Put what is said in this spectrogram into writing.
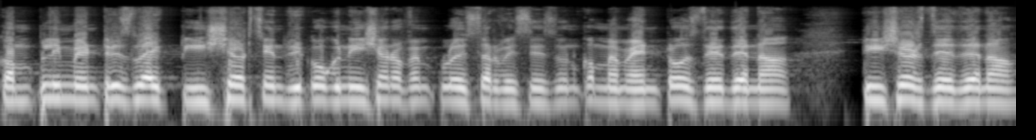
complimentaries like T shirts in recognition of employee services उनको मेमेंटोज दे देना टी शर्ट्स दे देना।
